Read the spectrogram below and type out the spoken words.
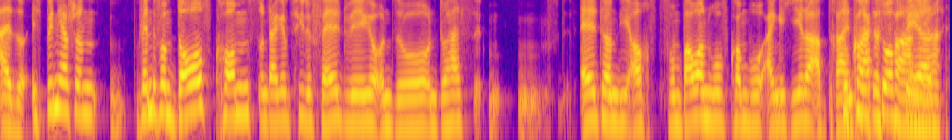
Also, ich bin ja schon, wenn du vom Dorf kommst und da gibt es viele Feldwege und so und du hast Eltern, die auch vom Bauernhof kommen, wo eigentlich jeder ab drei einen Traktor fahren, fährt, ja.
